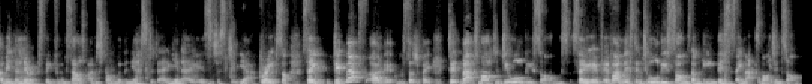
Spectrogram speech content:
I mean, the lyrics speak for themselves. I'm stronger than yesterday. You know, it's just yeah, great song. So did Max? oh, I'm such a fake. Did Max Martin do all these songs? So if, if I'm listening to all these songs, I'm thinking this is a Max Martin song.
